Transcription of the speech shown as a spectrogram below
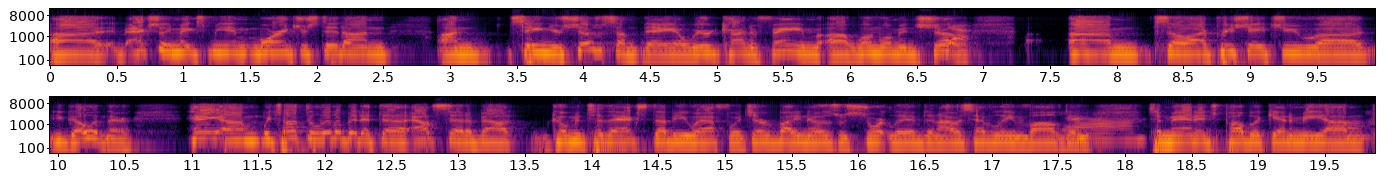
Uh, it actually makes me more interested on on seeing your show someday, a weird kind of fame, uh, one woman show. Um, so I appreciate you uh, you going there. Hey, um, we talked a little bit at the outset about coming to the XWF, which everybody knows was short lived, and I was heavily involved yeah. in to manage Public Enemy. Um, oh.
